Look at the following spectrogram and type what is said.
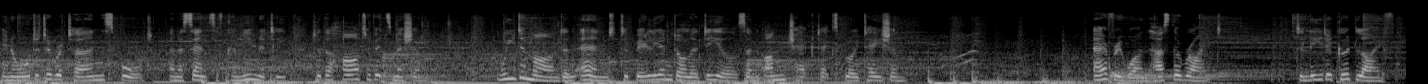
in order to return sport and a sense of community to the heart of its mission. We demand an end to billion-dollar deals and unchecked exploitation. Everyone has the right to lead a good life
